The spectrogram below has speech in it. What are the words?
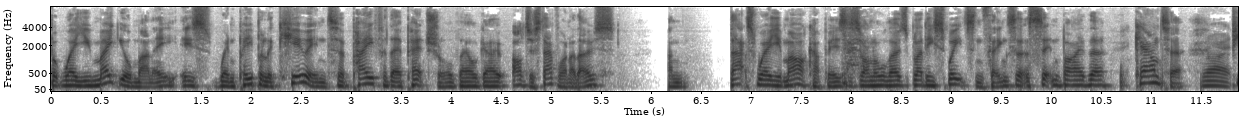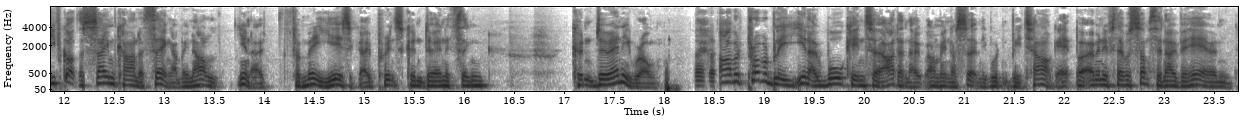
But where you make your money is when people are queuing to pay for their petrol, they'll go, I'll just have one of those. And that's where your markup is, is on all those bloody sweets and things that are sitting by the counter. Right. If you've got the same kind of thing, I mean, I'll, you know, for me years ago, Prince couldn't do anything, couldn't do any wrong. I would probably, you know, walk into, I don't know, I mean, I certainly wouldn't be Target, but I mean, if there was something over here and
